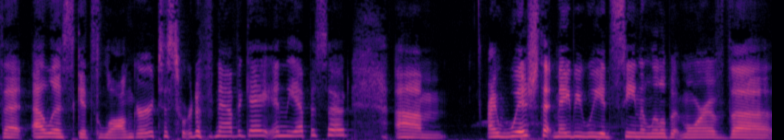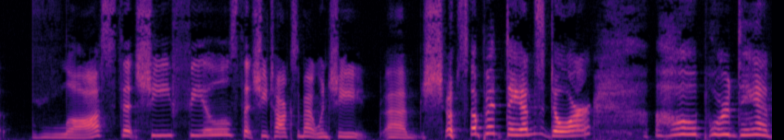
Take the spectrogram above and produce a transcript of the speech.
that Ellis gets longer to sort of navigate in the episode. Um, I wish that maybe we had seen a little bit more of the loss that she feels that she talks about when she uh, shows up at Dan's door. Oh, poor Dan.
